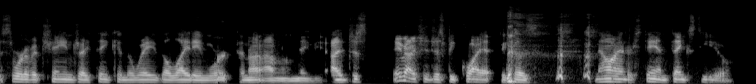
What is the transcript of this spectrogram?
sort of a change, I think, in the way the lighting worked. And I, I don't know, maybe I just maybe I should just be quiet because now I understand, thanks to you.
